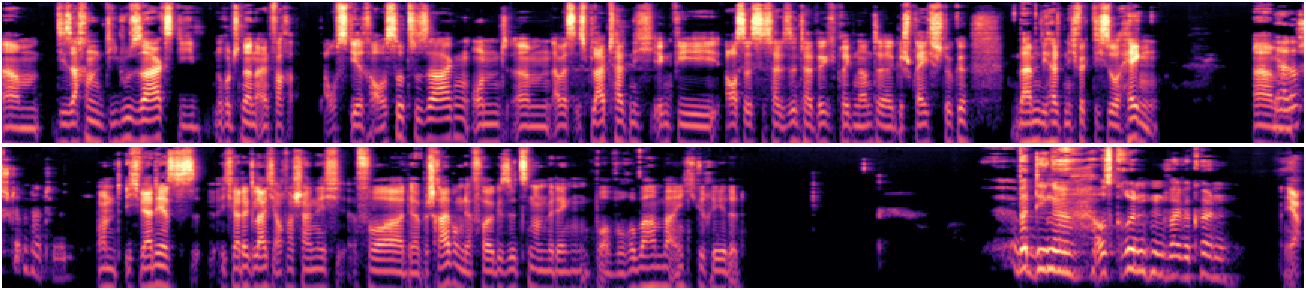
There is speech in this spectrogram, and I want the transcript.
ähm, die Sachen, die du sagst, die rutschen dann einfach aus dir raus sozusagen und ähm, aber es, es bleibt halt nicht irgendwie, außer es ist halt, sind halt wirklich prägnante Gesprächsstücke, bleiben die halt nicht wirklich so hängen. Ähm, ja, das stimmt natürlich. Und ich werde jetzt, ich werde gleich auch wahrscheinlich vor der Beschreibung der Folge sitzen und mir denken, boah, worüber haben wir eigentlich geredet? Über Dinge aus Gründen, weil wir können. Ja.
